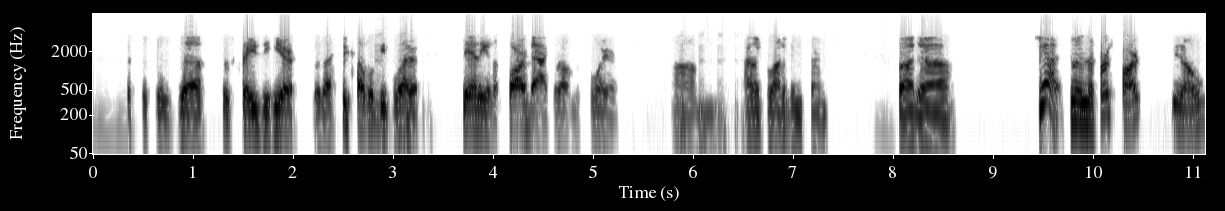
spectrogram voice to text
Mhm. But this was uh, was crazy here with a couple people that are standing in the far back or out in the foyer. Um, I like a lot of incense, but uh, so yeah. So in the first part, you know,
